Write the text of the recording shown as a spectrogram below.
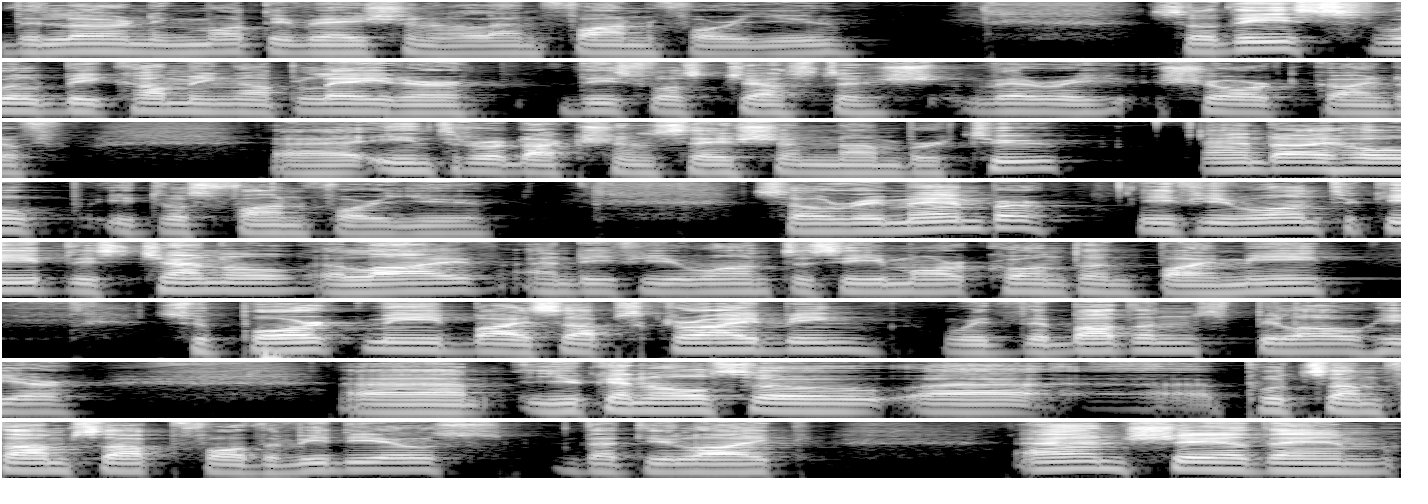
the learning motivational and fun for you. So this will be coming up later. This was just a sh very short kind of uh, introduction session number two, and I hope it was fun for you. So remember, if you want to keep this channel alive and if you want to see more content by me, support me by subscribing with the buttons below here. Uh, you can also uh, put some thumbs up for the videos that you like and share them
